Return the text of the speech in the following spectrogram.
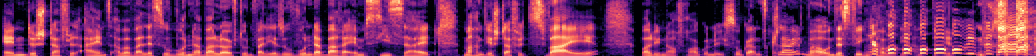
Ende Staffel 1, aber weil es so wunderbar läuft und weil ihr so wunderbare MCs seid, machen wir Staffel 2, weil die Nachfrage nicht so ganz klein war und deswegen kommen wir am 3. Oh, wie bescheiden,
